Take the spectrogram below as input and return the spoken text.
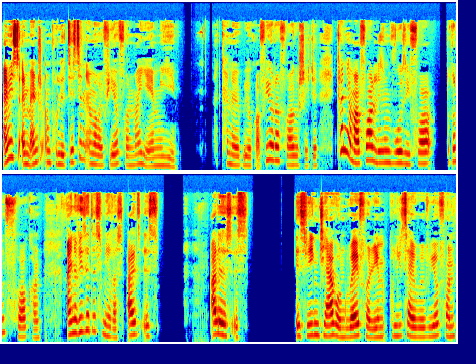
Amy ist ein Mensch und Polizistin im Revier von Miami. Keine Biografie oder Vorgeschichte. Ich kann ja mal vorlesen, wo sie vor, drin vorkommt. Ein Riese des Meeres. Alt ist, alles ist ist wegen Thiago und Ray vor dem Polizeirevier von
